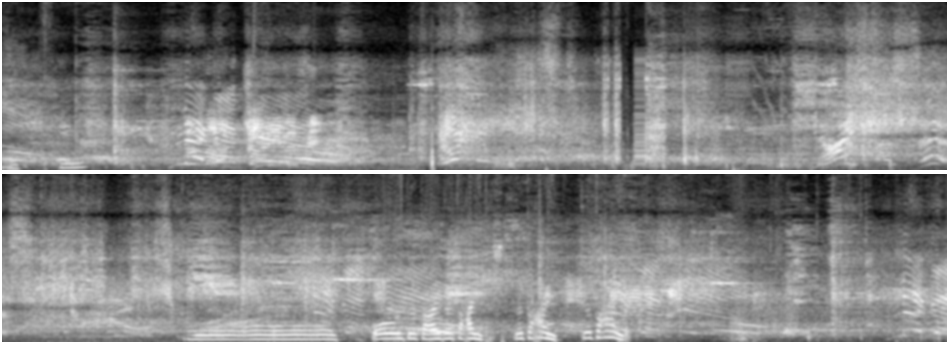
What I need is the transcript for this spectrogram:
โอ kill. เค Mega Tay là gì? kill. Nice assist. โอ้ยโอ้ยจะตายจะตายจะตายจะตาย Mega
